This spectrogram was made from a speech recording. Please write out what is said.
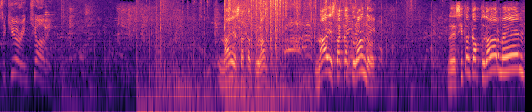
Securing Charlie. Nadie está capturando. Nadie está capturando. Necesitan capturar, man.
